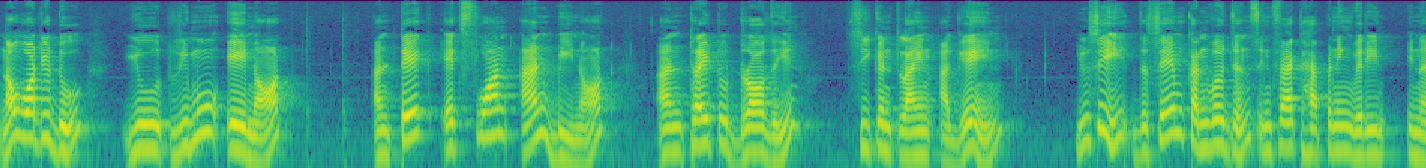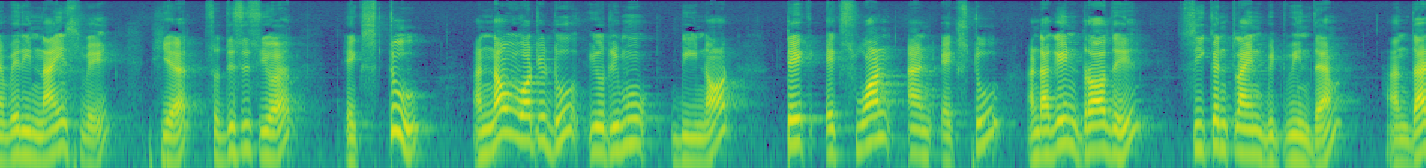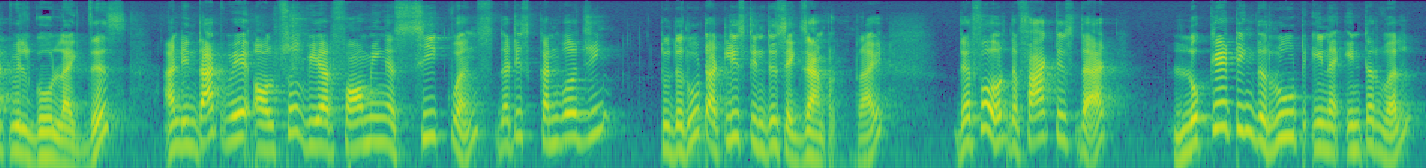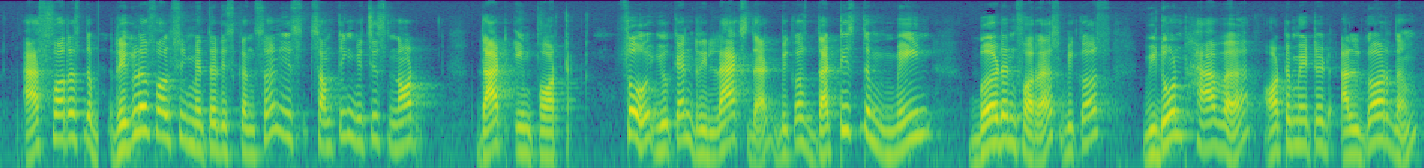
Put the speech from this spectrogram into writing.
Now, what you do? You remove A naught and take x 1 and B naught and try to draw the secant line again. You see the same convergence in fact happening very in a very nice way here. So, this is your x 2 and now what you do? You remove B naught, take x 1 and x 2 and again draw the secant line between them and that will go like this and in that way also we are forming a sequence that is converging to the root at least in this example right. Therefore, the fact is that locating the root in an interval as far as the regula Falsi method is concerned is something which is not that important. So, you can relax that because that is the main burden for us because we do not have a automated algorithm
